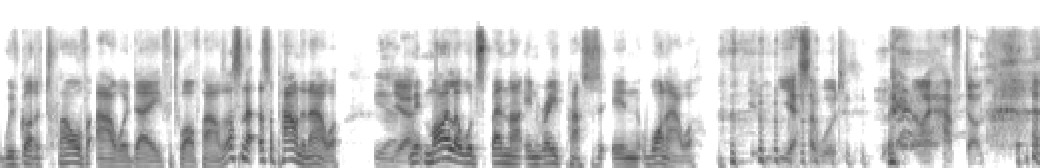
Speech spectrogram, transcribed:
we've got a 12 hour day for 12 pounds. That's an, that's a pound an hour. Yeah. Yeah. I mean, Milo would spend that in raid passes in one hour. yes, I would. I have done.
